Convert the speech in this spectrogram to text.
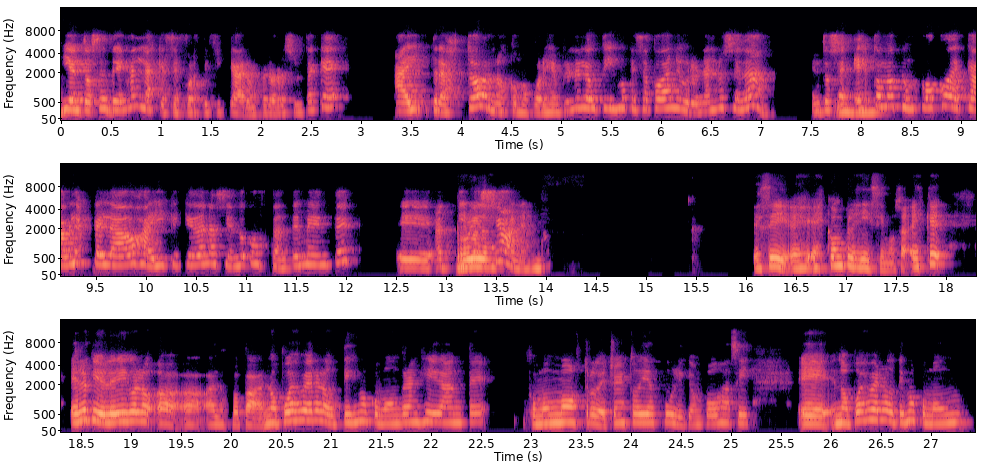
y entonces dejan las que se fortificaron, pero resulta que hay trastornos, como por ejemplo en el autismo, que esa poda neuronal no se da. Entonces es como que un poco de cables pelados ahí que quedan haciendo constantemente eh, activaciones. Eh, sí, es, es, complejísimo. O sea, es que es lo que yo le digo a, a, los papás. No puedes ver el autismo como un gran gigante, como un monstruo. De hecho, en estos días publiqué un post así. Eh, no puedes ver el autismo como un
